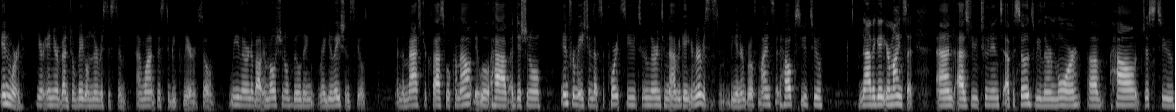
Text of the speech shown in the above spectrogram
inward. your inner ventral vagal nervous system. I want this to be clear. So we learn about emotional building regulation skills. When the master class will come out, it will have additional information that supports you to learn to navigate your nervous system. The inner growth mindset helps you to navigate your mindset. And as you tune into episodes, we learn more of how just to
